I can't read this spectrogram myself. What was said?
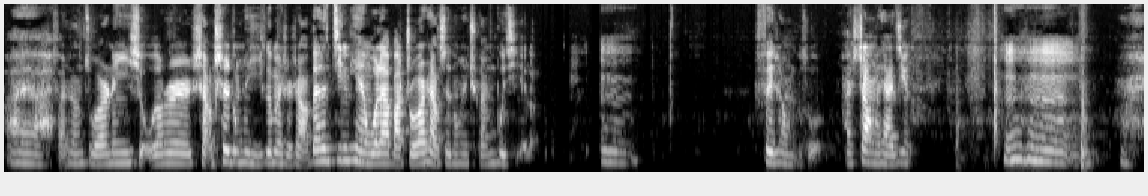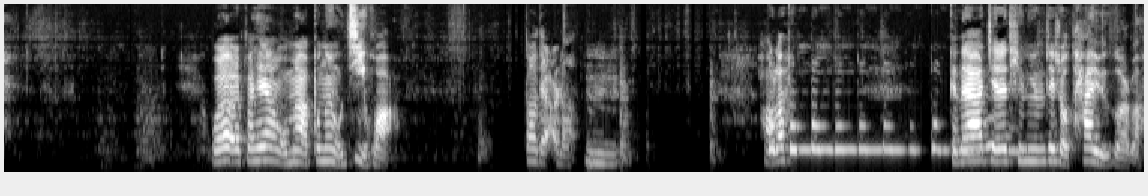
哎呀，反正昨儿那一宿倒是想吃的东西一个没吃上，但是今天我俩把昨儿想吃的东西全补齐了。嗯非常不错，还上了一下镜。嗯哼，我俩发现我们俩不能有计划。到点儿了。嗯，好了，给大家接着听听这首泰语歌吧。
